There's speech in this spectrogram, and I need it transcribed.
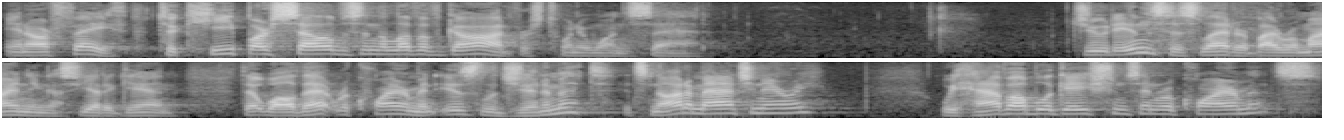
in our faith, to keep ourselves in the love of God, verse 21 said. Jude ends his letter by reminding us yet again that while that requirement is legitimate, it's not imaginary, we have obligations and requirements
